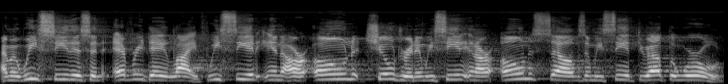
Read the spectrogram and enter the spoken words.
I mean, we see this in everyday life. We see it in our own children, and we see it in our own selves, and we see it throughout the world.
